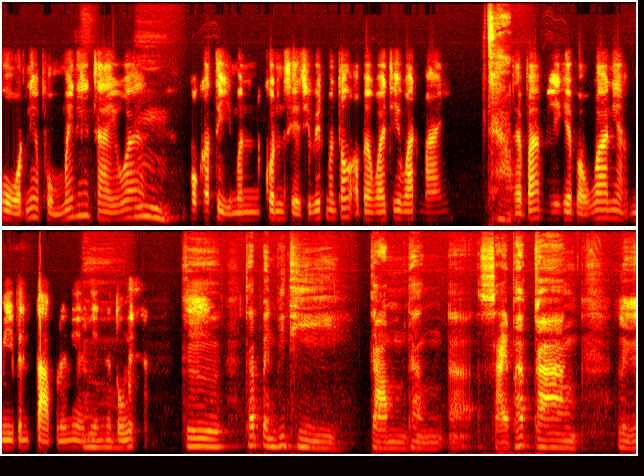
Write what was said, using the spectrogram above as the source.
โกรธเนี่ยผมไม่แน่ใจว่าอืมปกติมันคนเสียชีวิตมันต้องเอาไปไว้ที่วัดไหมครับแต่ป้าบีแกบอกว่าเนี่ยมีเป็นตับเลยเนี่ยเออเรียนกันตรงเนี้ยคือถ้าเป็นพิธีกรรมทางเอ่อสายภาคกลาง หรือ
